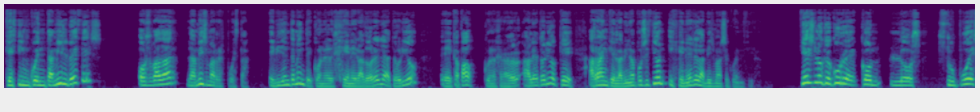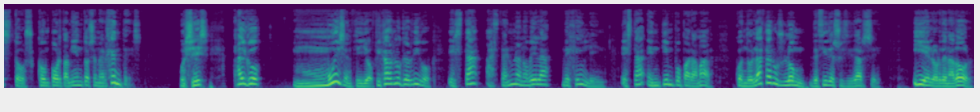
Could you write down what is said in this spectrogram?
que 50.000 veces os va a dar la misma respuesta. Evidentemente, con el generador aleatorio eh, capaz, con el generador aleatorio que arranque en la misma posición y genere la misma secuencia. ¿Qué es lo que ocurre con los supuestos comportamientos emergentes? Pues es algo muy sencillo. Fijaos lo que os digo, está hasta en una novela de Heinlein, está en Tiempo para Amar. Cuando Lazarus Long decide suicidarse y el ordenador,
